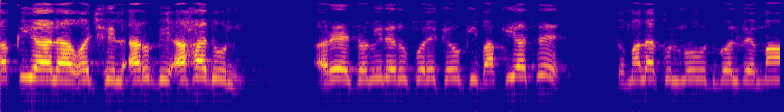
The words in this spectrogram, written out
বাকিয়ালা ওয়াজহিল আরদি আহাদুন? আরে, জমিনের উপরে কেউ কি বাকি আছে? তো মালাকুল মৌত বলবে, মা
